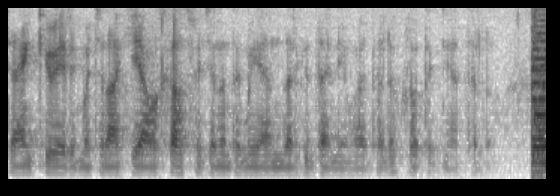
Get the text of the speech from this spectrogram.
థ్యాంక్ యూ వెరీ మచ్ నాకు ఈ అవకాశం ఇచ్చినందుకు మీ అందరికీ ధన్యవాదాలు కృతజ్ఞతలు.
